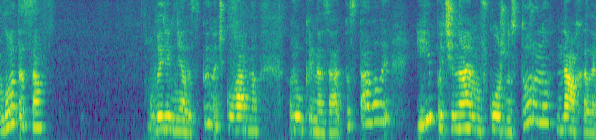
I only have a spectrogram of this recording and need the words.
лотоса. Вирівняли спиночку гарно, руки назад поставили. І починаємо в кожну сторону нахили.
